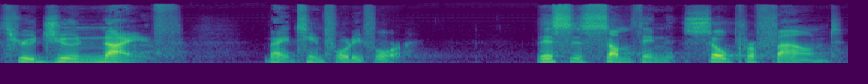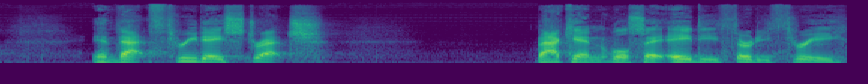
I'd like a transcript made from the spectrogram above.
through June 9th, 1944. This is something so profound in that three day stretch. Back in, we'll say, AD 33,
